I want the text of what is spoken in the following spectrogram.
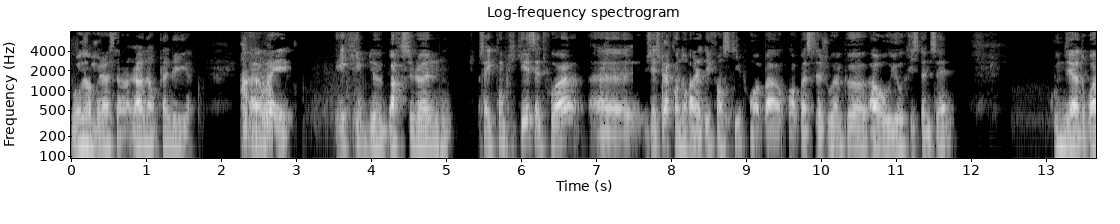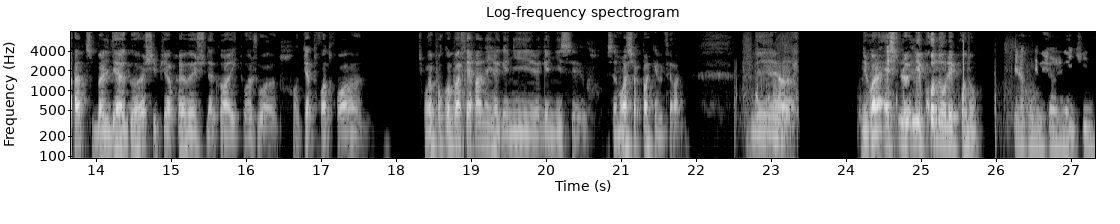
Bon non, mais là, un- là on est en plein délire. Euh, ouais, équipe de Barcelone, ça va être compliqué cette fois. Euh, J'espère qu'on aura la défense type, qu'on va pas, va pas se la jouer un peu Arroyo, Christensen, Koundé à droite, Baldé à gauche, et puis après, ouais, je suis d'accord avec toi, je vois un 4-3-3. Ouais, pourquoi pas Ferran Il a gagné, il a gagné. C'est, ça me rassure pas quand même Ferran. Mais, euh, mais voilà. Les pronos, les pronos? Et la composition d'United.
